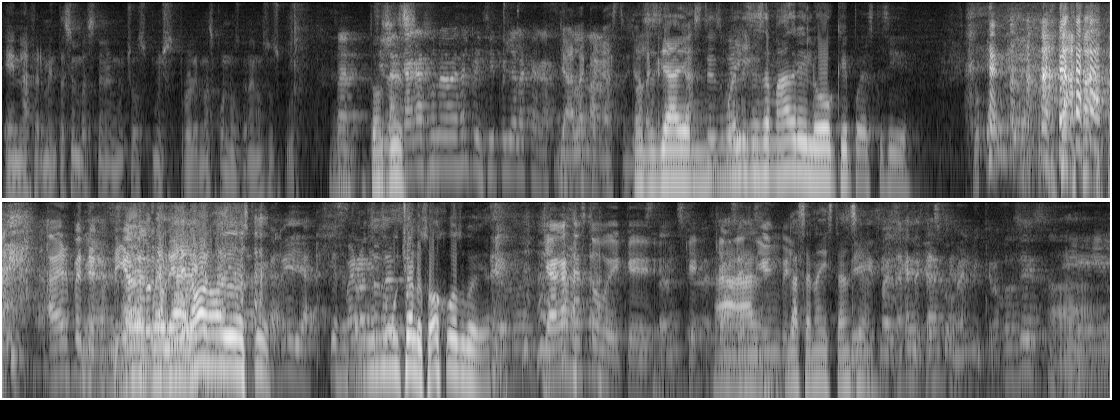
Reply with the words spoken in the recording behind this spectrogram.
en la fermentación vas a tener muchos, muchos problemas con los granos oscuros. Entonces, si la cagas una vez al principio ya la cagaste. Ya la cagaste. Ya entonces ya, mueles esa madre y luego ¿qué pues que sigue? a ver, pendejo, No, no, digo, es que, se están viendo mucho a los ojos, güey. Que hagas esto, güey, que, que, ah, La sana distancia. Sí, que te comer el micrófono. Entonces, eh,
